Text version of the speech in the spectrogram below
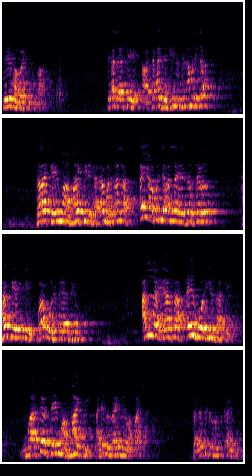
Sai mamaki kuma. Sai allah ya ce a ta'ajabi min amrillah? Za ka yi mamaki daga al'amarin Allah? Ai abin da Allah ya zartar haka yake babu wani ɗaya biyu. Allah ya sa aihuwar yi za ka yi. Matar ta yi mamaki annabi Ibrahim ya mamaki. Sannan suka zo suka aihu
